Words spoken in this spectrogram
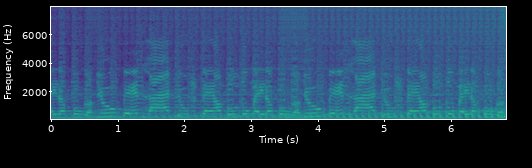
made a fool of you, been lied to. Bamboozle made a fool of you, been lied to. Bamboozle made a fool of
